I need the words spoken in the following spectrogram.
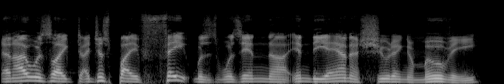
and I was like, I just by fate was was in uh, Indiana shooting a movie,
